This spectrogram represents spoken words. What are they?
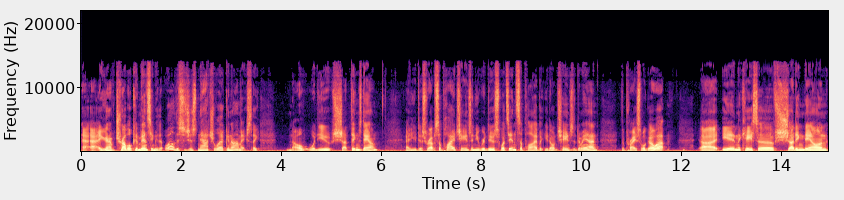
I- I- you're gonna have trouble convincing me that well, this is just natural economics. Like, no, when you shut things down and you disrupt supply chains and you reduce what's in supply, but you don't change the demand, the price will go up. Uh, in the case of shutting down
